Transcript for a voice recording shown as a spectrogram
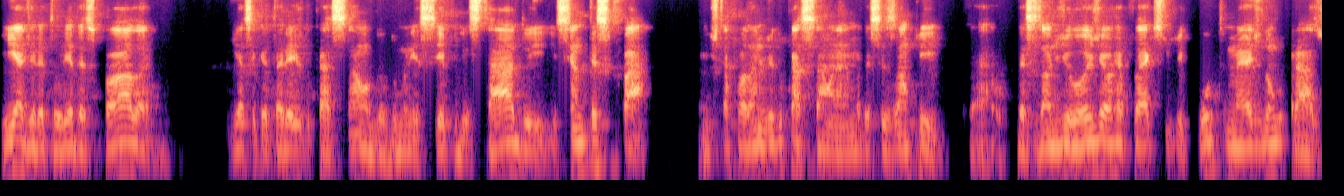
E a diretoria da escola e a Secretaria de Educação do, do município, do Estado, e, e, se antecipar. A gente está falando de educação, né, uma decisão que, a decisão de hoje é o reflexo de curto, médio e longo prazo.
